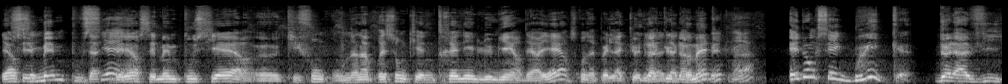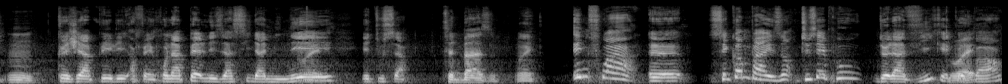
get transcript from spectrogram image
D'ailleurs, Ces c'est- mêmes poussières. D'ailleurs, ces mêmes poussières qui font qu'on a l'impression qu'il y a une traînée de lumière derrière, ce qu'on appelle la queue de la, queue de la de comète. voilà. Et donc ces briques de la vie Hmm. que j'ai appelé, enfin qu'on appelle les acides aminés et tout ça. Cette base, ouais. Une fois, c'est comme par exemple, tu sais, pour de la vie quelque Ouais. part,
